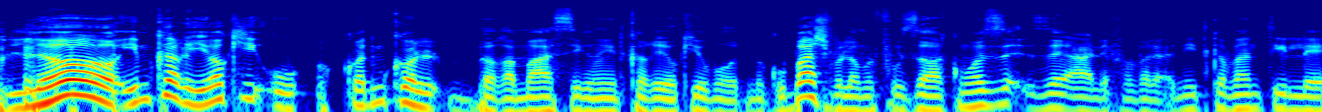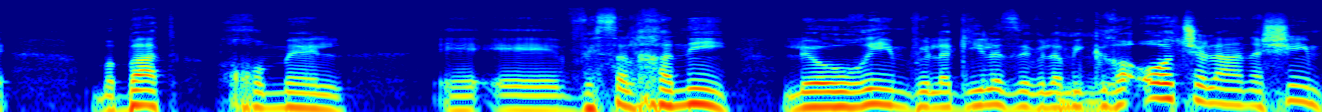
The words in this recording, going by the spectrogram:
לא, אם קריוקי הוא, קודם כל, ברמה הסגנונית קריוקי הוא מאוד מגובש ולא מפוזר כמו זה, זה א', אבל אני התכוונתי למבט חומל. אה, אה, וסלחני להורים ולגיל הזה ולמגרעות. של האנשים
